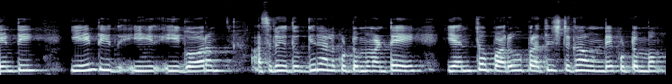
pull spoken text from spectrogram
ఏంటి? ఏంటి ఈ ఈ ఘోరం? అసలు ఈ దుగ్గిరాల కుటుంబం అంటే ఎంతో పరువు ప్రతిష్టగా ఉండే కుటుంబం.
